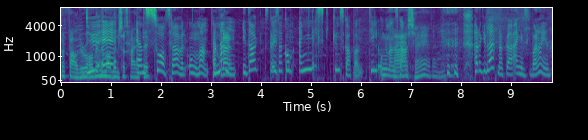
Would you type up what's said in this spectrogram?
the Father Role in the Modern Society. Du er En så travel ung mann. Men i dag skal vi snakke om engelskkunnskapene til unge Ja, mennesker. kjære. Har dere lært noe engelsk i barnehagen?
